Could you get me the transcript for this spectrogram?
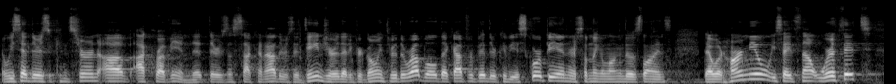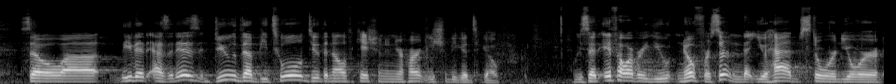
And we said there's a concern of akravim that there's a sakana, there's a danger that if you're going through the rubble, that God forbid there could be a scorpion or something along those lines that would harm you. We say it's not worth it. So uh, leave it as it is. Do the bitul, do the nullification in your heart. You should be good to go. We said, if, however, you know for certain that you had stored your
